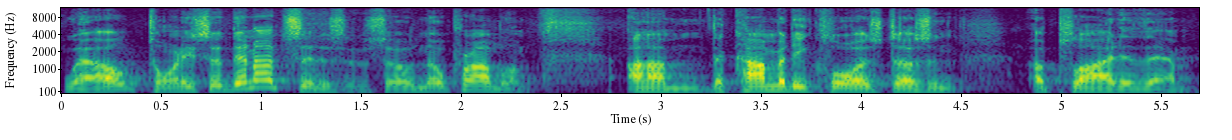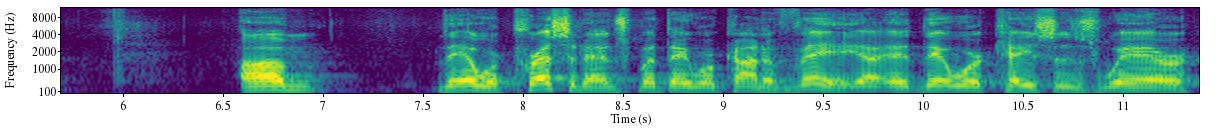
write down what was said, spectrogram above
Well, Taney said they're not citizens, so no problem. Um, the comity clause doesn't apply to them. Um, there were precedents, but they were kind of vague. Uh, there were cases where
